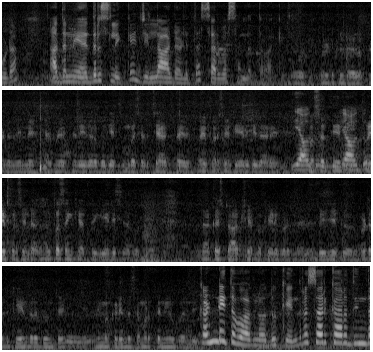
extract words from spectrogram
ಕೂಡ ಅದನ್ನು ಎದುರಿಸಲಿಕ್ಕೆ ಜಿಲ್ಲಾ ಆಡಳಿತ ಸರ್ವಸನ್ನದ್ಧವಾಗಿದೆ ಪೊಲಿಟಿಕಲ್ ಡೆವಲಪ್ಮೆಂಟ್ ನಿನ್ನೆ ಕ್ಯಾಬಿನೆಟ್ನಲ್ಲಿ ಇದರ ಬಗ್ಗೆ ತುಂಬ ಚರ್ಚೆ ಆಗ್ತಾ ಇದೆ. ಫೈವ್ ಪರ್ಸೆಂಟ್ ಏರಿಸಿದ್ದಾರೆ. ಯಾವುದು? ವಸತಿ ಯಾವುದು? ಅಲ್ಪಸಂಖ್ಯಾತರಿಗೆ ಏರಿಸಿದ ಬಗ್ಗೆ. ಸಾಕಷ್ಟು ಆಕ್ಷೇಪ ಕೇಳಿ ಬರ್ತಾ ಇದೆ ಬಿಜೆಪಿ ಅವರು. ಬಟ್ ಅದು ಕೇಂದ್ರದ್ದು ಅಂತೇಳಿ ನಿಮ್ಮ ಕಡೆಯಿಂದ ಸಮರ್ಥನೆಯೂ ಬಂದಿದೆ. ಖಂಡಿತವಾಗ್ಲೂ ಅದು ಕೇಂದ್ರ ಸರ್ಕಾರದಿಂದ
